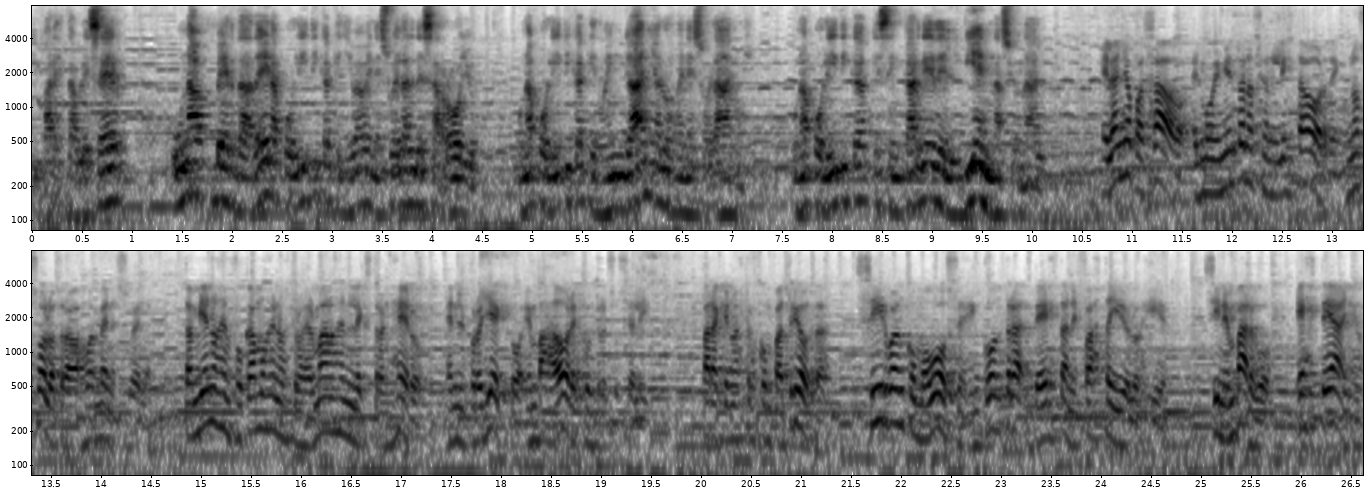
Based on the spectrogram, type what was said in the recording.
y para establecer una verdadera política que lleva a Venezuela al desarrollo, una política que no engaña a los venezolanos, una política que se encargue del bien nacional. El año pasado, el movimiento nacionalista Orden no solo trabajó en Venezuela, también nos enfocamos en nuestros hermanos en el extranjero, en el proyecto Embajadores contra el Socialismo, para que nuestros compatriotas sirvan como voces en contra de esta nefasta ideología. Sin embargo, este año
